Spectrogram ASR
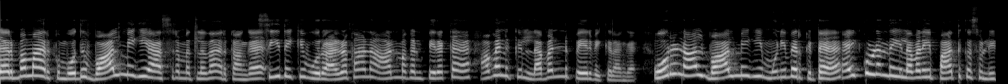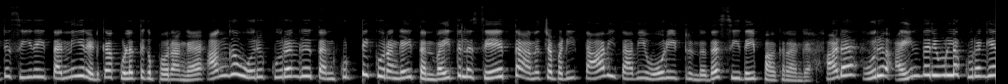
கர்ப்பமா இருக்கும்போது வால்மீகி ஆசிரமத்துல தான் இருக்காங்க. சீதைக்கு ஒரு அழகான ஆண்மகன் பிறக்க அவனுக்கு லவன்னு பேர் வைக்கிறாங்க. ஒரு நாள் வால்மீகி முனிவர் கிட்ட கைக்குழந்தை லவனை பாத்துக்க சொல்லிட்டு சீதை தண்ணீர் எடுக்க குளத்துக்கு போறாங்க. அங்க ஒரு குரங்கு தன் குட்டி குரங்கை தன் வயிற்றுல சேர்த்து அணைச்சபடி தாவி தாவி ஓடிட்டு இருந்ததை சீதை பாக்குறாங்க அட ஒரு ஐந்தறிவுள்ள குரங்கே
